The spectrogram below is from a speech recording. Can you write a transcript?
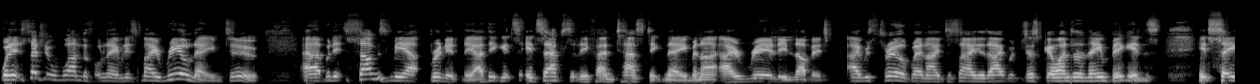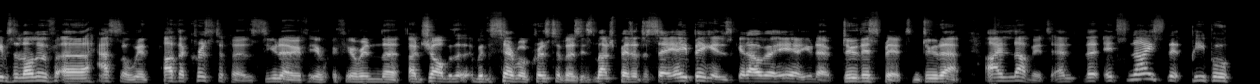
well, it's such a wonderful name, and it's my real name too. Uh, but it sums me up brilliantly. I think it's it's absolutely fantastic name, and I, I really love it. I was thrilled when I decided I would just go under the name Biggins. It saves a lot of uh, hassle with other Christophers. You know, if you're if you're in the, a job with, with several Christophers, it's much better to say, "Hey, Biggins, get over here." You know, do this bit and do that. I love it, and it's nice that people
